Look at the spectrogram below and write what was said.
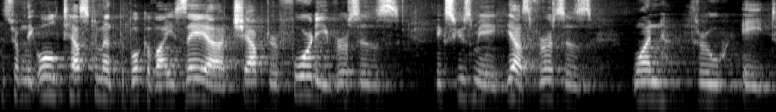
is from the Old Testament, the book of Isaiah, chapter 40, verses, excuse me, yes, verses 1 through 8.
